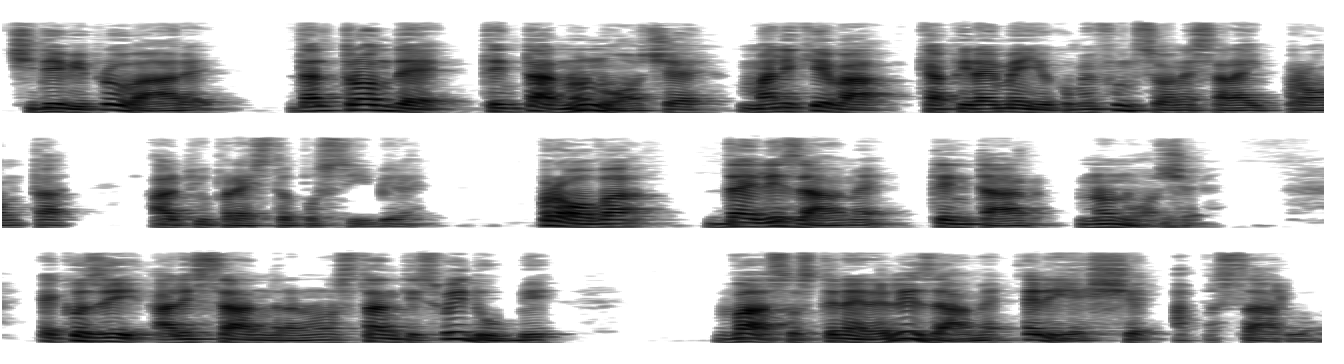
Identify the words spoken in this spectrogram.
ci devi provare. D'altronde tentare non nuoce, male che va, capirai meglio come funziona e sarai pronta al più presto possibile. Prova, dai l'esame, tentar non nuoce. E così Alessandra, nonostante i suoi dubbi, va a sostenere l'esame e riesce a passarlo.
